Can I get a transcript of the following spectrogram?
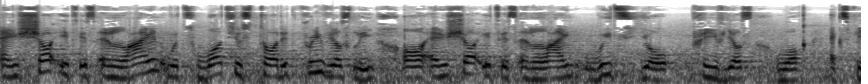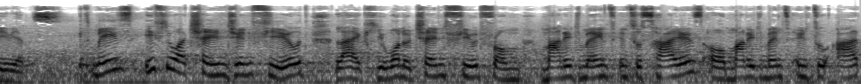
ensure it is in line with what you studied previously or ensure it is in line with your previous work experience. It means if you are changing field, like you want to change field from management into science or management into art,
